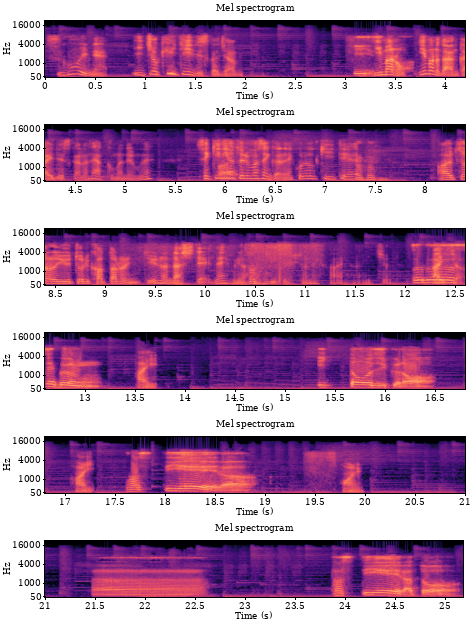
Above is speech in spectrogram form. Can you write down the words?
すごいね。一応聞いていいですかじゃあ、いいですか？今の、今の段階ですからね、あくまでもね。責任は取りませんからね。これを聞いて、あいつらの言う通り買ったのにっていうのはなしでね、皆さん聞いてる人ね。はいはい、一応。ツルーセブンはい。一等軸のはい。タスティエーラ、はい。うーん、タスティエーラと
